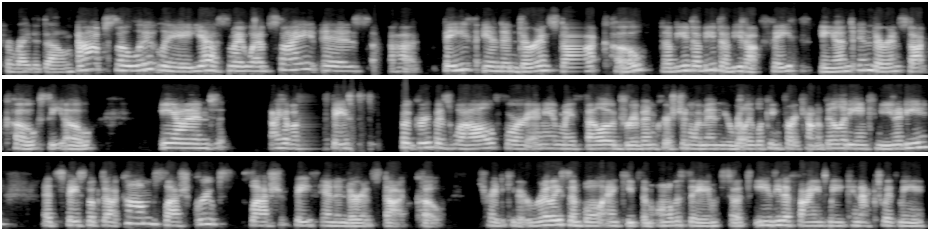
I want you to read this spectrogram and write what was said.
can write it down. Absolutely, yes. My website is uh, faithandendurance.co, www.faithandendurance.co, co, and I have a Facebook group as well for any of my fellow driven Christian women. You're really looking for accountability and community. It's facebook.com slash groups slash faithandendurance.co. Tried to keep it really simple and keep them all the same. So it's easy to find me, connect with me,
